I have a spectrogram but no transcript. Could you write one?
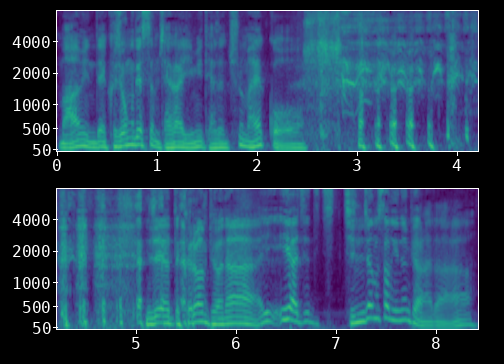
마음인데 그 정도 됐으면 제가 이미 대선 출마했고 이제 어떤 그런 변화 이- 아주 진정성 있는 변화다.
